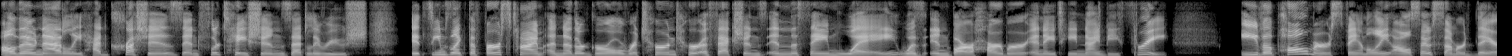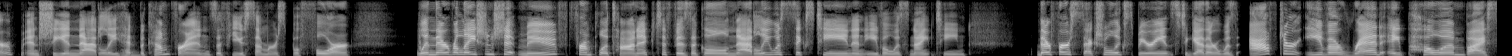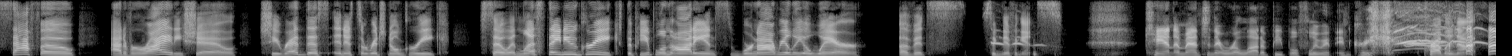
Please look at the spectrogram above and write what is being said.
Although Natalie had crushes and flirtations at Les Ruches, it seems like the first time another girl returned her affections in the same way was in Bar Harbor in 1893. Eva Palmer's family also summered there, and she and Natalie had become friends a few summers before. When their relationship moved from platonic to physical, Natalie was 16 and Eva was 19. Their first sexual experience together was after Eva read a poem by Sappho at a variety show. She read this in its original Greek. So, unless they knew Greek, the people in the audience were not really aware of its significance. Can't imagine there were a lot of people fluent in Greek. Probably not.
